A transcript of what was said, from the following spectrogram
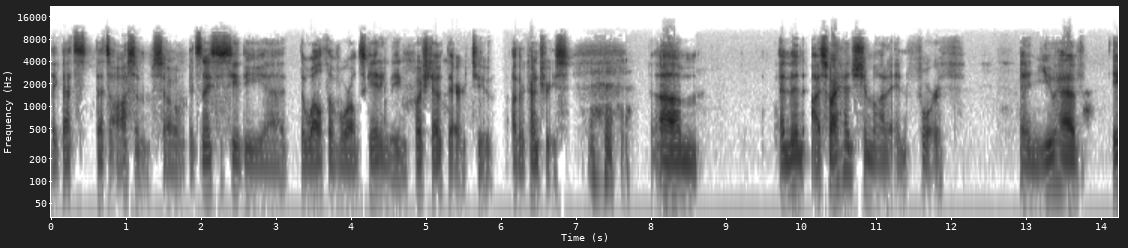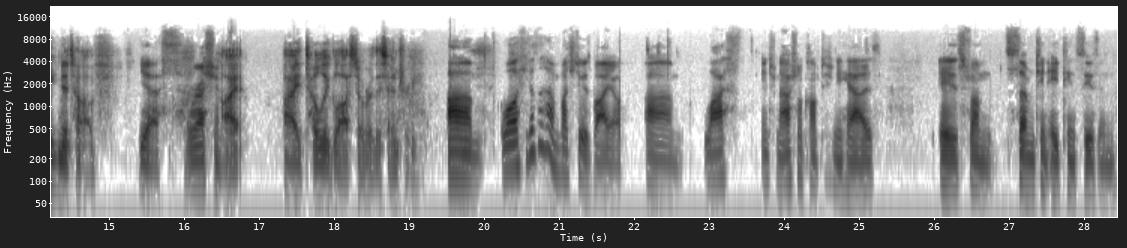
Like that's that's awesome. So it's nice to see the uh, the wealth of world skating being pushed out there to other countries. Um, and then uh, so I had Shimada in fourth, and you have Ignatov. yes, Russian. I I totally glossed over this entry. Um, well, he doesn't have much to his bio. Um, last international competition he has is from 17-18 season,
